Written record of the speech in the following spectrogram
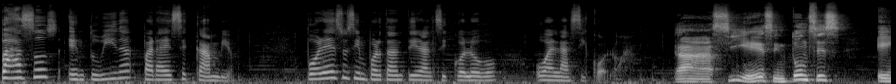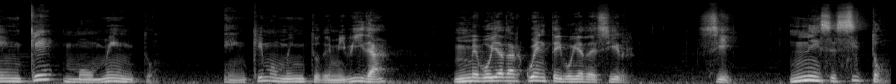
pasos en tu vida para ese cambio. Por eso es importante ir al psicólogo o a la psicóloga. Así es, entonces, ¿en qué momento, en qué momento de mi vida me voy a dar cuenta y voy a decir, sí, necesito,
